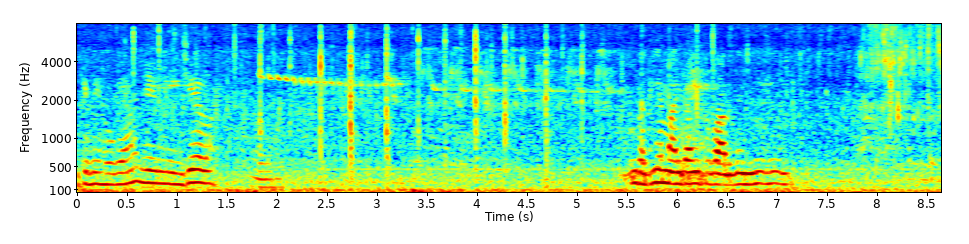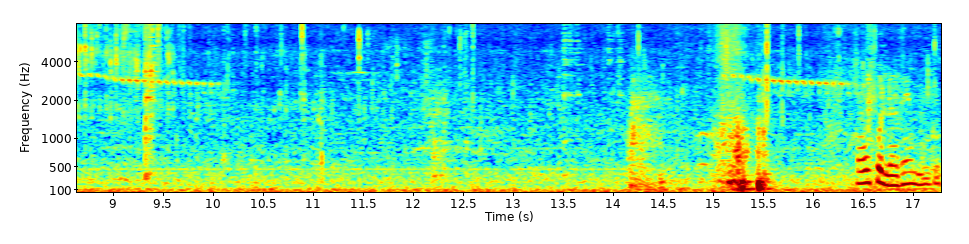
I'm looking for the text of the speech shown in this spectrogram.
ਕਿਵੇਂ ਹੋ ਗਿਆ? ਜੇ ਮੀਂਹ ਜਿਹਾ ਵਾਲਾ ਵਧੀਆ ਮਾਇਰਾ ਨੂੰ ਪਵਾਲ ਦੇਣੀ ਉਹ ਫੁੱਲ ਰਿਹਾ ਮੈਨੂੰ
